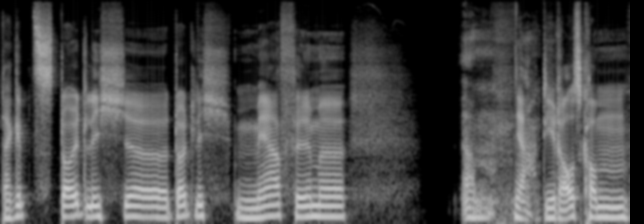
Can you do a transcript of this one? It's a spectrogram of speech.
Da gibt es deutlich, äh, deutlich mehr Filme, ähm, ja, die rauskommen,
